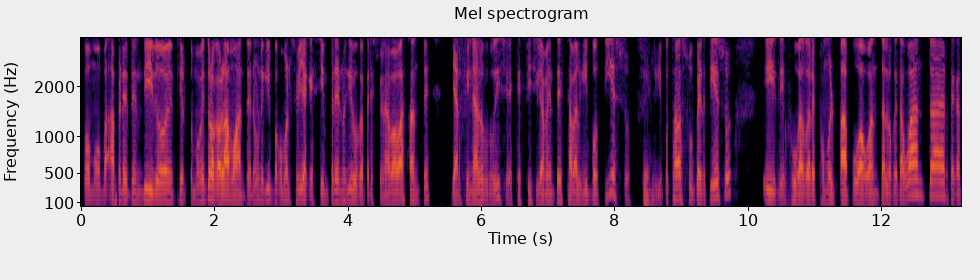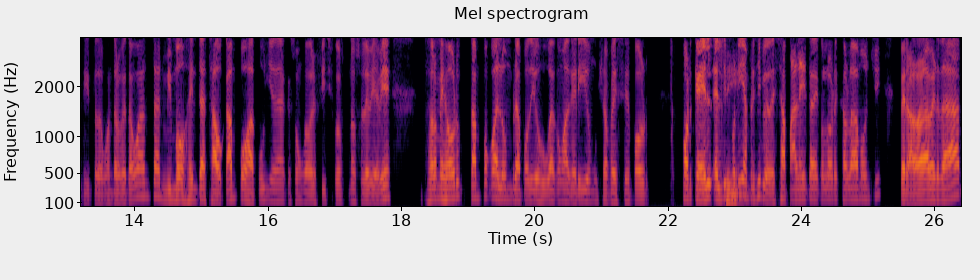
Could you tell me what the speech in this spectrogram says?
como ha pretendido en cierto momento, lo que hablábamos antes, ¿no? Un equipo como el Sevilla, que siempre es un equipo que presionaba bastante, y al final lo que tú dices, es que físicamente estaba el equipo tieso. El equipo estaba súper tieso, y de jugadores como el Papu aguantan lo que te aguanta, el Tecatito aguanta lo que te aguanta, el mismo gente ha estado Campos, Acuña, que son jugadores físicos, no se le veía bien. Entonces a lo mejor tampoco el hombre ha podido jugar como ha querido muchas veces por porque él, él disponía en principio de esa paleta de colores que hablaba Monchi, pero ahora la verdad,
